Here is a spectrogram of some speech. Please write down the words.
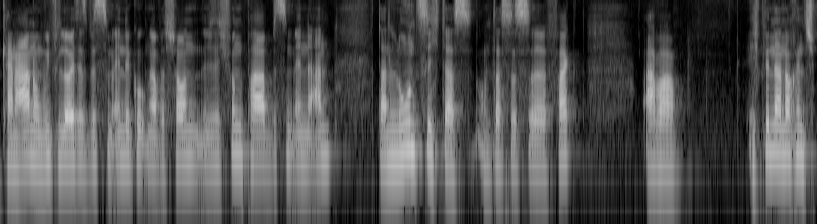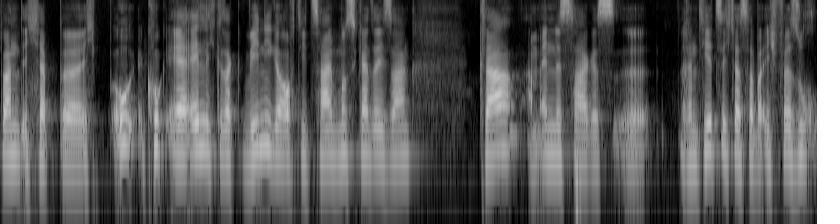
keine Ahnung, wie viele Leute es bis zum Ende gucken, aber es schauen sich schon ein paar bis zum Ende an, dann lohnt sich das. Und das ist äh, Fakt. Aber ich bin da noch entspannt. Ich habe, äh, ich oh, gucke eher ehrlich gesagt weniger auf die Zahlen, muss ich ganz ehrlich sagen. Klar, am Ende des Tages äh, rentiert sich das, aber ich versuche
